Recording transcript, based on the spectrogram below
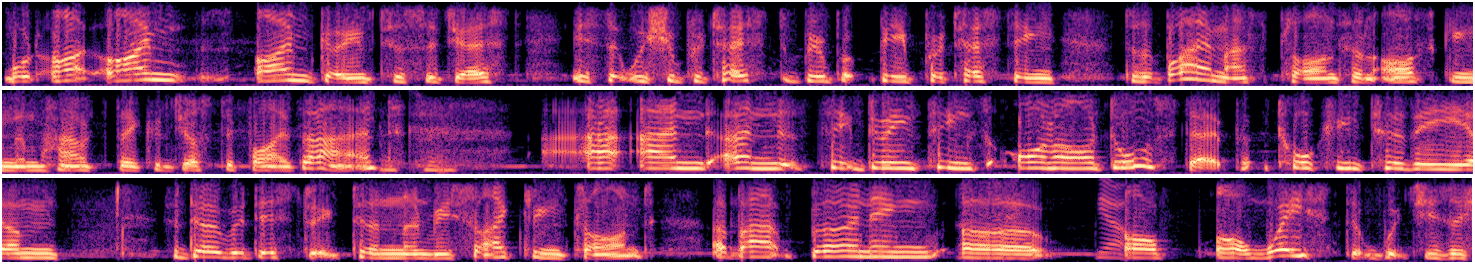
What I, I'm I'm going to suggest is that we should protest, be, be, protesting to the biomass plant and asking them how they can justify that. Okay and and th- doing things on our doorstep, talking to the um, to Dover District and the recycling plant about burning uh, yeah. our our waste, which is a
